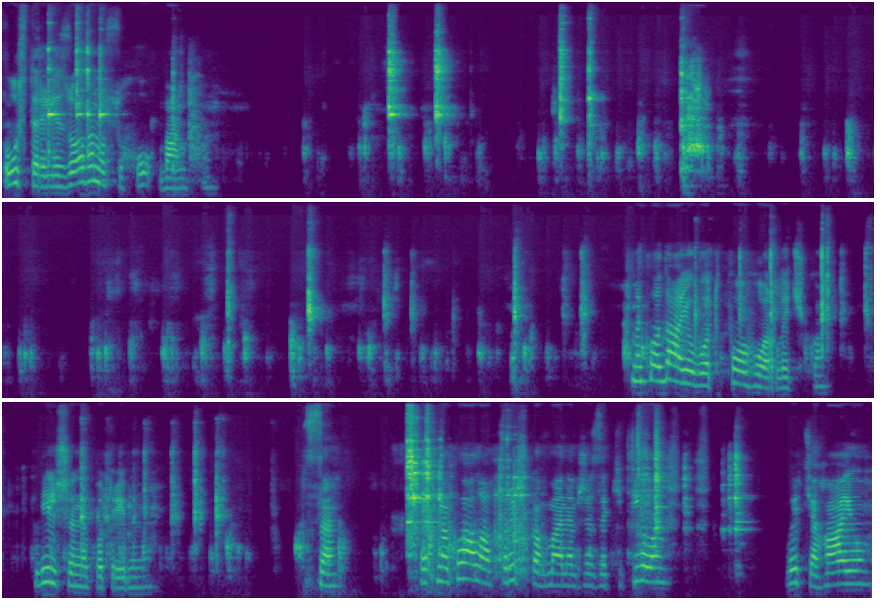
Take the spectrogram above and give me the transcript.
У стерилізовану суху банку. Накладаю от по горличку. Більше не потрібно. Все. Як наклала, кришка в мене вже закипіла. Витягаю.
